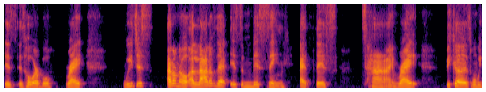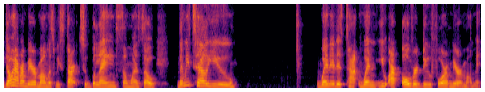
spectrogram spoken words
it's, it's horrible right we just i don't know a lot of that is missing at this time right because when we don't have our mirror moments, we start to blame someone. So let me tell you when it is time, when you are overdue for a mirror moment.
